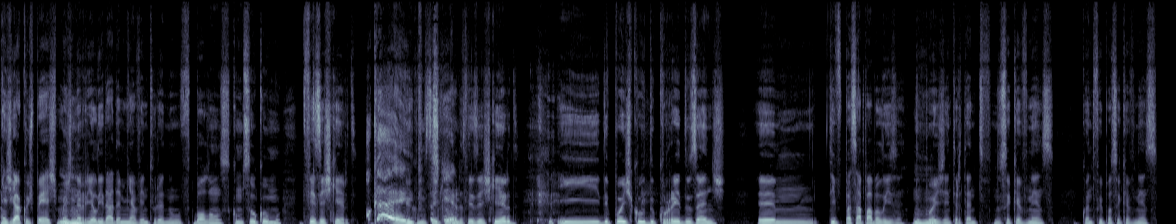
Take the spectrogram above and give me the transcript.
a jogar com os pés, mas uhum. na realidade a minha aventura no futebol 11 começou como defesa esquerda. Ok, eu comecei como defesa esquerda e depois com o decorrer dos anos. Um, tive que passar para a baliza. Uhum. Depois, entretanto, no Sacavenense, quando fui para o Sacavenense,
